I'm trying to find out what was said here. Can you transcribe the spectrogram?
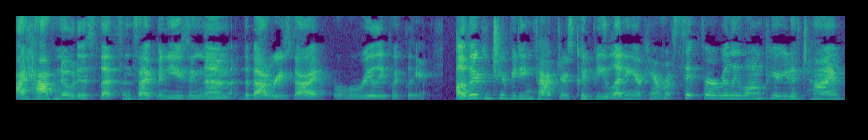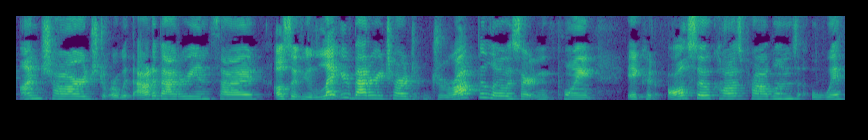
I have noticed that since I've been using them, the batteries die really quickly. Other contributing factors could be letting your camera sit for a really long period of time, uncharged or without a battery inside. Also, if you let your battery charge drop below a certain point, it could also cause problems with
